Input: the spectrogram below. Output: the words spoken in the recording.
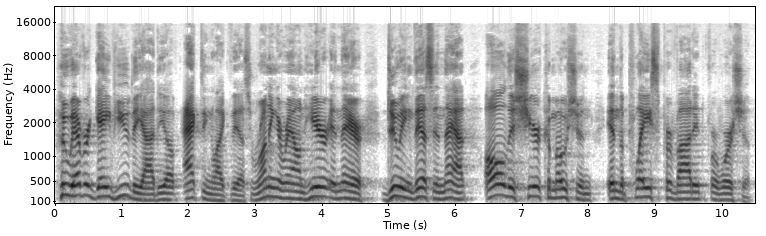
whoever gave you the idea of acting like this, running around here and there, doing this and that, all this sheer commotion in the place provided for worship?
